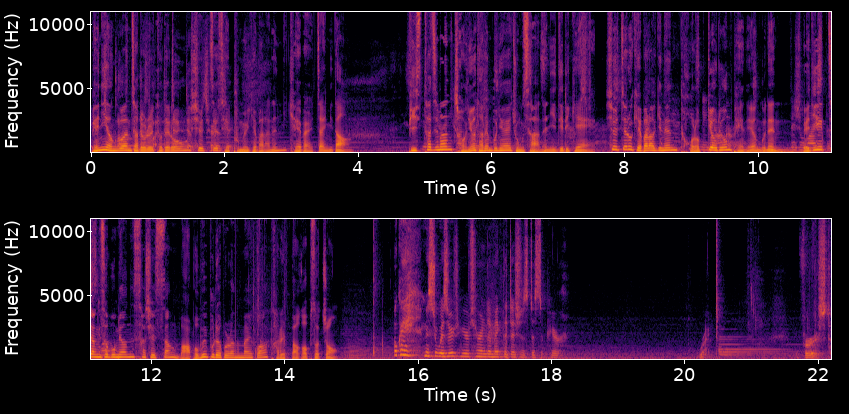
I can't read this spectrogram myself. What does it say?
벤이 연구한 자료를 토대로 실제 제품을 개발하는 개발자입니다. 비슷하지만 전혀 다른 분야에 종사하는 이들이기에 실제로 개발하기는 더럽게 어려운 벤의 연구는 메디의 입장에서 보면 사실상 마법을 부려보라는 말과 다를 바가 없었죠. Okay, Mr. Wizard, your turn to make the dishes disappear. Right. First,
